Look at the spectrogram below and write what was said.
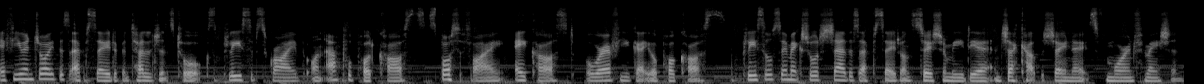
If you enjoyed this episode of Intelligence Talks, please subscribe on Apple Podcasts, Spotify, Acast, or wherever you get your podcasts. Please also make sure to share this episode on social media and check out the show notes for more information.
